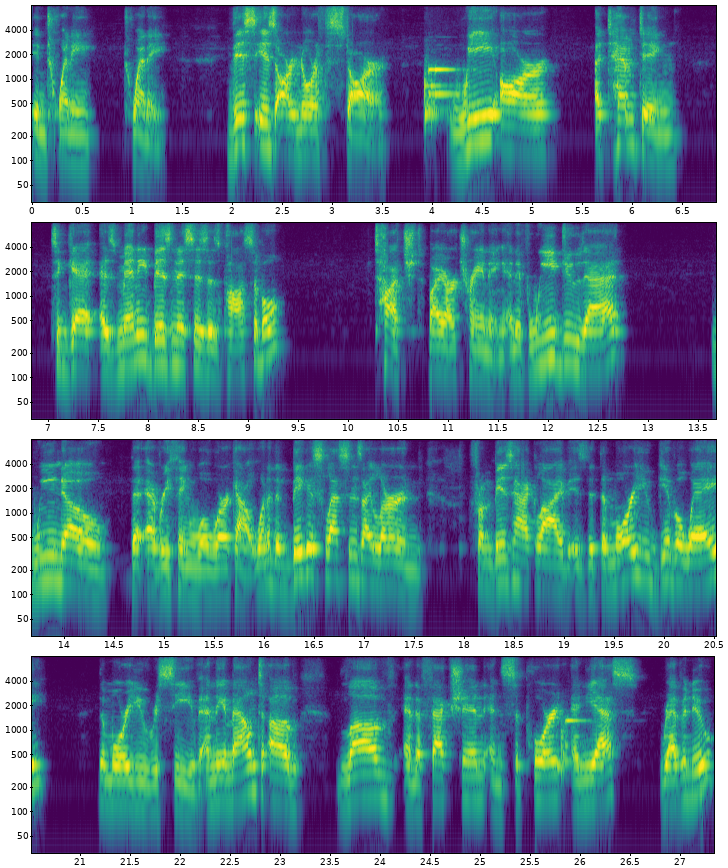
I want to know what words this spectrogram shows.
in 2020. This is our North Star. We are attempting to get as many businesses as possible touched by our training. And if we do that, we know that everything will work out. One of the biggest lessons I learned from BizHack Live is that the more you give away, the more you receive. And the amount of love and affection and support and yes, revenue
